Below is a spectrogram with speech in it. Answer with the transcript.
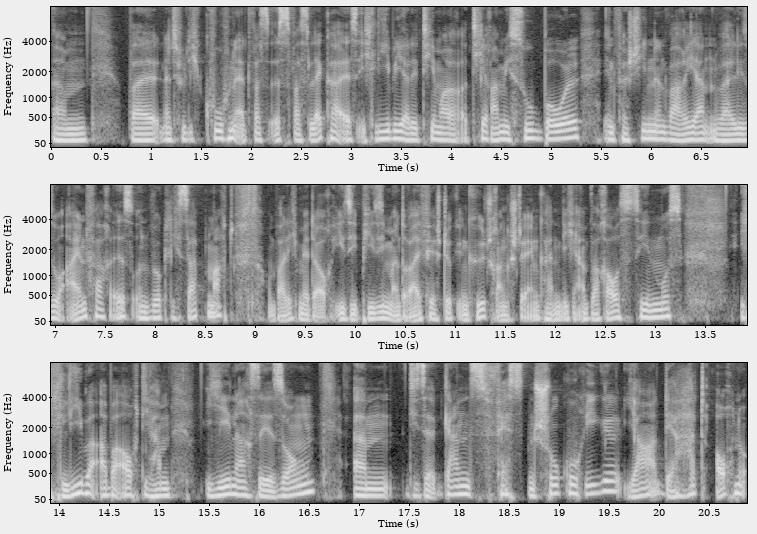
ähm, weil natürlich Kuchen etwas ist, was lecker ist. Ich liebe ja die Tiramisu Bowl in verschiedenen Varianten, weil die so einfach ist und wirklich satt macht und weil ich mir da auch easy peasy mal drei, vier Stück in den Kühlschrank stellen kann, die ich einfach rausziehen muss. Ich liebe aber auch, die haben je nach Saison ähm, diese ganz festen Schokoriegel. Ja, der hat auch eine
